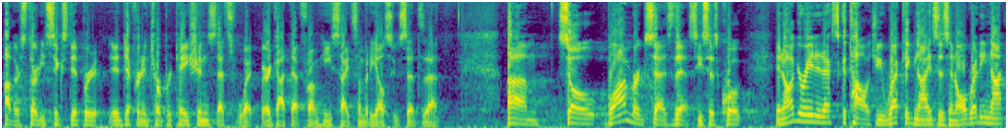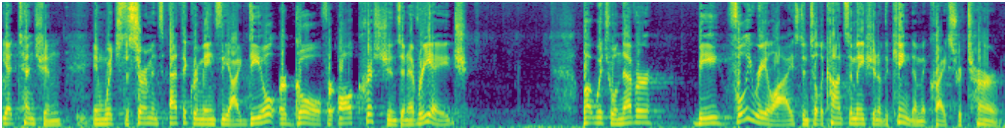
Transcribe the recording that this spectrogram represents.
how there's 36 different, uh, different interpretations. That's what I got that from. He cites somebody else who said that. Um, so Blomberg says this. He says, "quote Inaugurated eschatology recognizes an already not yet tension in which the sermon's ethic remains the ideal or goal for all Christians in every age, but which will never be fully realized until the consummation of the kingdom at Christ's return."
